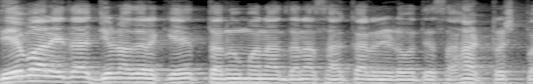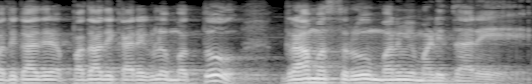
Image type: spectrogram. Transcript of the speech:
ದೇವಾಲಯದ ಜೀರ್ಣೋದ್ಧಾರಕ್ಕೆ ತನುಮನ ಧನ ಸಹಕಾರ ನೀಡುವಂತೆ ಸಹ ಟ್ರಸ್ಟ್ ಪದಾಧಿಕಾರಿ ಪದಾಧಿಕಾರಿಗಳು ಮತ್ತು ಗ್ರಾಮಸ್ಥರು ಮನವಿ ಮಾಡಿದ್ದಾರೆ.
